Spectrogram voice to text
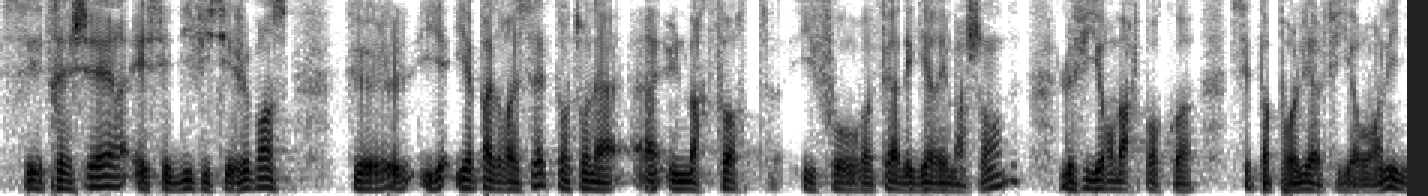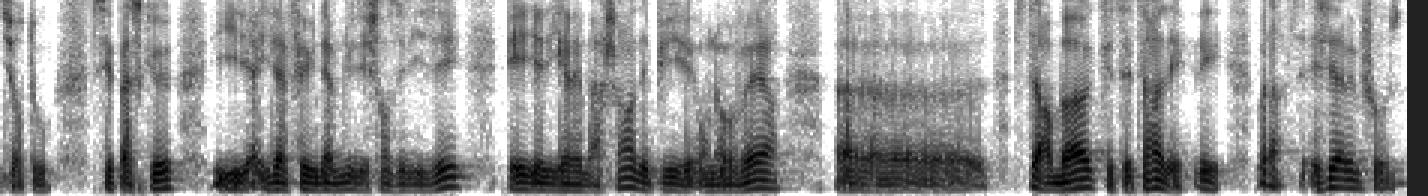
C'est très cher et c'est difficile. Je pense qu'il n'y a, pas de recette. Quand on a un- une marque forte, il faut faire des galeries marchandes. Le Figaro marche pourquoi? C'est pas pour lire le Figaro en ligne surtout. C'est parce que il, a- il a fait une avenue des Champs-Élysées et il y a des galeries marchandes et puis on a ouvert euh, Starbucks, etc. Les- les- voilà, et c'est la même chose.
